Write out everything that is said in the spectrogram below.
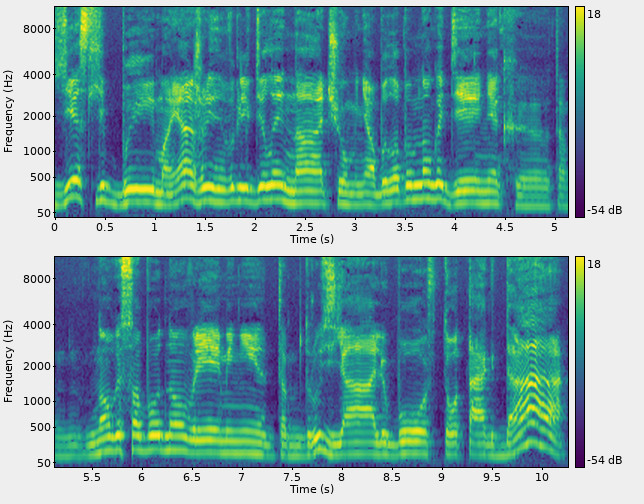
если бы моя жизнь выглядела иначе, у меня было бы много денег, э, там, много свободного времени, там, друзья, любовь, то тогда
